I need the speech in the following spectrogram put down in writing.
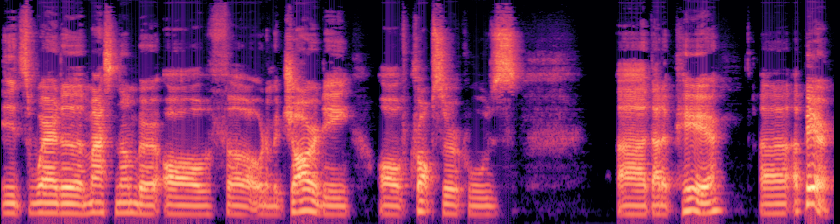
it's where the mass number of uh, or the majority of crop circles uh, that appear uh, appear.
